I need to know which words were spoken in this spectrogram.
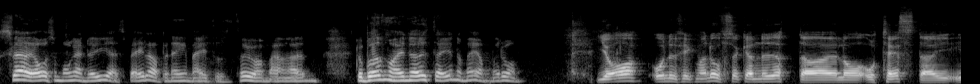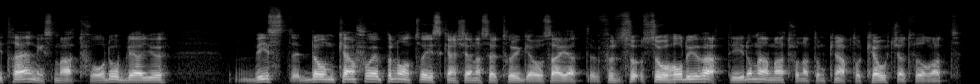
Sverige har så många nya spelare på 9 meter så tror jag man, eh, då behöver man ju nöta ännu mer med dem. Ja, och nu fick man då försöka nöta eller och testa i, i träningsmatcher och då blir ju Visst, de kanske på något vis kan känna sig trygga och säga att, för så, så, har det ju varit i de här matcherna att de knappt har coachat för att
